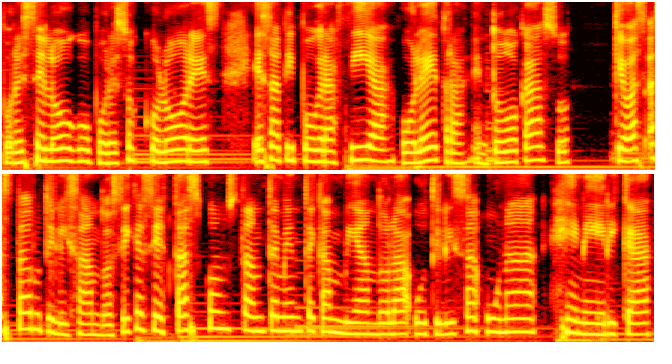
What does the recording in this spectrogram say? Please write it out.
por ese logo, por esos colores, esa tipografía o letra, en todo caso, que vas a estar utilizando. Así que si estás constantemente cambiándola, utiliza una genérica,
